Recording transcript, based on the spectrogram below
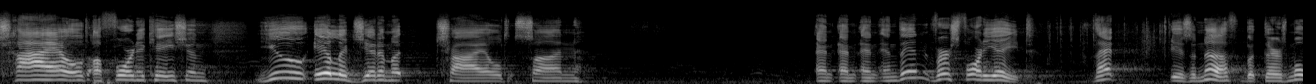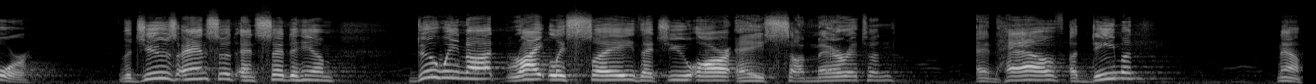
child of fornication, you illegitimate child, son. And, and, and, and then verse 48, that is enough, but there's more. The Jews answered and said to him, do we not rightly say that you are a Samaritan and have a demon? Now,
